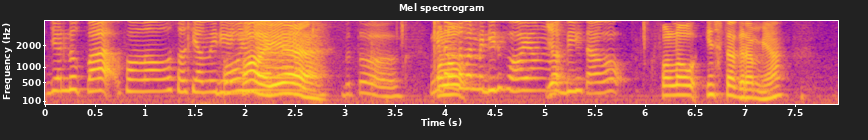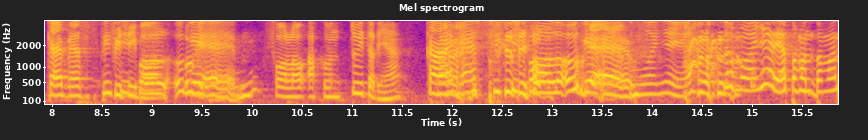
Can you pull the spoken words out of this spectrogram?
jangan lupa follow sosial medianya. Oh iya. Betul. Ini follow- teman-teman Medinfo yang Ya. lebih tahu. follow Instagramnya KMS Visible Visible UGM. Follow akun Twitternya KMS Visible UGM. Semuanya ya. Semuanya ya teman-teman.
